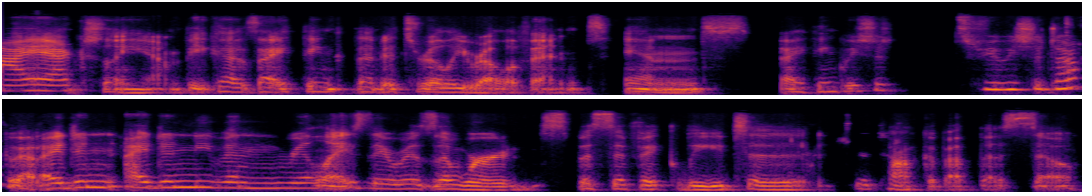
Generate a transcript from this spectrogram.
I actually am because I think that it's really relevant and I think we should we should talk about. It. I didn't I didn't even realize there was a word specifically to to talk about this. So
